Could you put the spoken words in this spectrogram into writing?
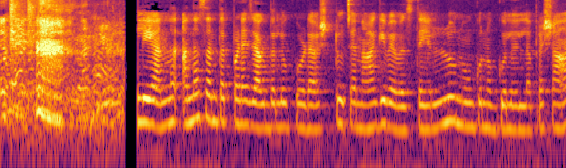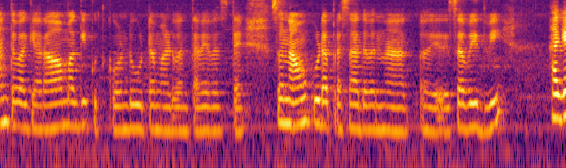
ಇಲ್ಲಿ ಅನ್ನ ಅನ್ನ ಸಂತರ್ಪಣೆ ಜಾಗದಲ್ಲೂ ಕೂಡ ಅಷ್ಟು ಚೆನ್ನಾಗಿ ವ್ಯವಸ್ಥೆ, ಎಲ್ಲೂ ನೂಗು ನುಗ್ಗಲಿಲ್ಲ, ಪ್ರಶಾಂತವಾಗಿ ಆರಾಮಾಗಿ ಕುತ್ಕೊಂಡು ಊಟ ಮಾಡುವಂಥ ವ್ಯವಸ್ಥೆ. ಸೊ ನಾವು ಕೂಡ ಪ್ರಸಾದವನ್ನು ಸವಿದ್ವಿ ಹಾಗೆ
